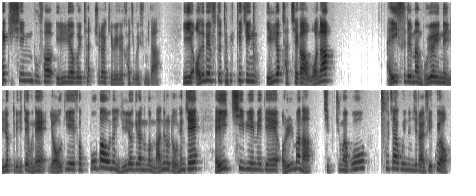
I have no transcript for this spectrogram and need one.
핵심 부서 인력을 차출할 계획을 가지고 있습니다. 이 어드밴스드 패키징 인력 자체가 워낙 에이스들만 모여있는 인력들이기 때문에 여기에서 뽑아오는 인력이라는 것만으로도 현재 HBM에 대해 얼마나 집중하고 투자하고 있는지를 알 수 있고요.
